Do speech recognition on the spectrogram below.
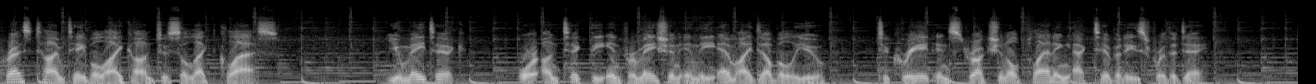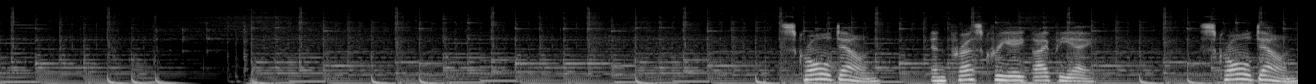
Press Timetable icon to select class. You may tick, or untick the information in the MIW, to create instructional planning activities for the day. Scroll down, and press Create IPA. Scroll down,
